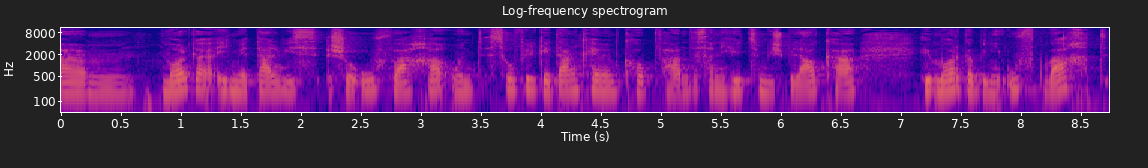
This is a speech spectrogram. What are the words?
ähm, morgen irgendwie teilweise schon aufwachen und so viele Gedanken im Kopf haben. Das habe ich heute zum Beispiel auch gehabt. Heute Morgen bin ich aufgewacht.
